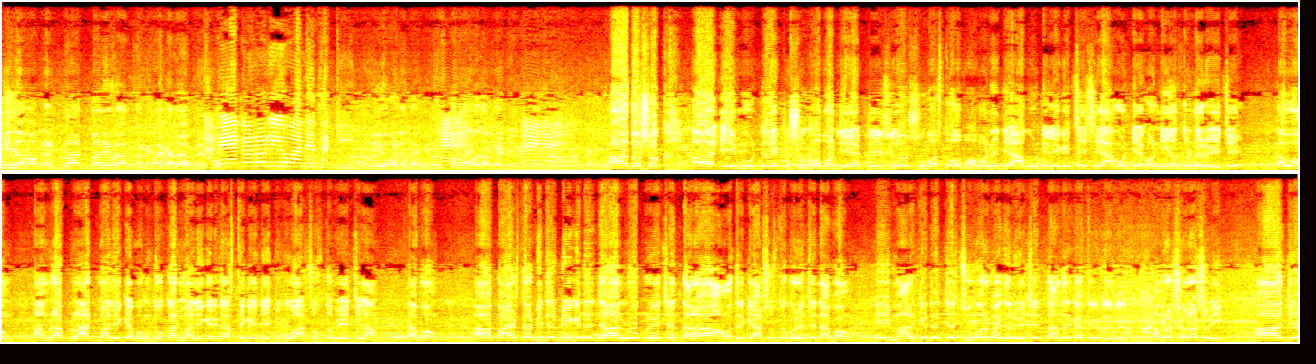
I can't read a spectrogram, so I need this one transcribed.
কি নাম? আপনার ফ্ল্যাট মানে আপনার কয়তলা আপনার? আমি এগারোর রিওয়ানে থাকি। রিওয়ানে থাকি হ্যাঁ। ধন্যবাদ আপনাকে। হ্যাঁ হ্যাঁ। দর্শক এই মুহূর্তে একটা সুখবর যে একটি ছিল সুবাস্তব ভবনে যে আগুনটি লেগেছে, সেই আগুনটি এখন নিয়ন্ত্রণে রয়েছে এবং আমরা প্লাট মালিক এবং দোকান মালিকের কাছ থেকে যেটুকু আশ্বস্ত পেয়েছিলাম এবং ফায়ার সার্ভিসের ব্রিগেডের যারা লোক রয়েছেন, তারা আমাদেরকে আশ্বস্ত করেছেন এবং এই মার্কেটের যে সুপারভাইজার রয়েছেন, তাদের কাছ থেকে আমরা সরাসরি যে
